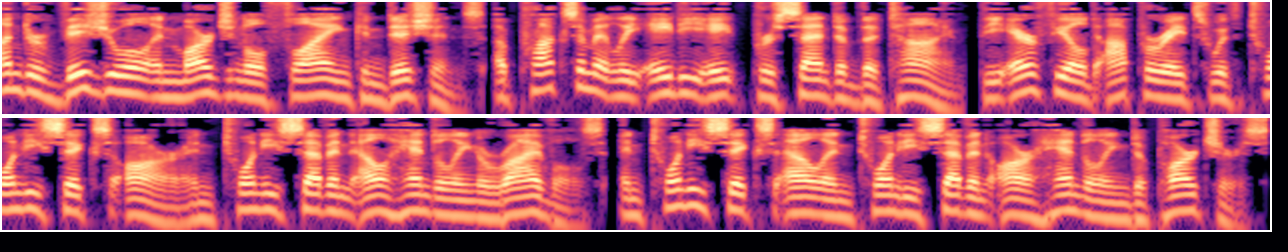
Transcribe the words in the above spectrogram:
under visual and marginal flying conditions approximately 88% of the time, the airfield operates with 26R and 27L handling arrivals, and 26L and 27R handling departures.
